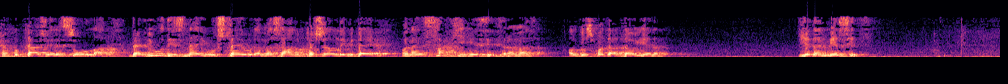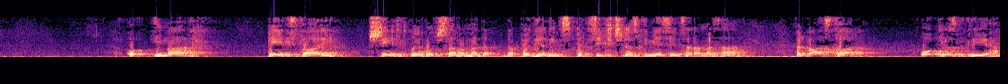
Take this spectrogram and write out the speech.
kako kaže Resulullah, da ljudi znaju šta je u Ramazanu, pa želili bi da je onaj svaki mjesec Ramazan. Ali gospodar dao jedan. Jedan mjesec. ima pet stvari, šest koje hoću sa vama da, da podijelim, specifičnosti mjeseca Ramazana. Prva stvar, oprost grijeha.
